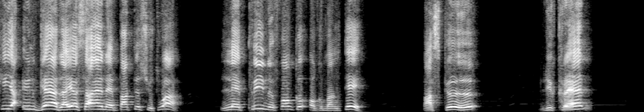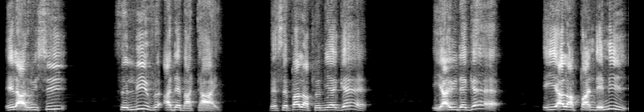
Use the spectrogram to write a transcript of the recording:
qu'il y a une guerre, d'ailleurs ça a un impact sur toi. Les prix ne font qu'augmenter parce que l'Ukraine et la Russie se livrent à des batailles. Mais ce n'est pas la première guerre. Il y a eu des guerres. Il y a la pandémie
